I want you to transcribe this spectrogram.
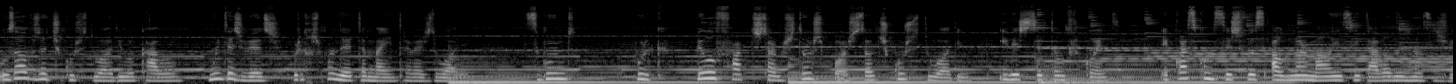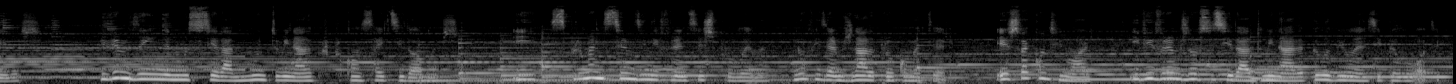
Os alvos do discurso do ódio acabam, muitas vezes, por responder também através do ódio. Segundo, porque, pelo facto de estarmos tão expostos ao discurso do ódio e deste ser tão frequente, é quase como se este fosse algo normal e aceitável nas nossas vidas. Vivemos ainda numa sociedade muito dominada por preconceitos e dogmas. E, se permanecermos indiferentes a este problema, não fizermos nada para o combater, este vai continuar e viveremos numa sociedade dominada pela violência e pelo ódio.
